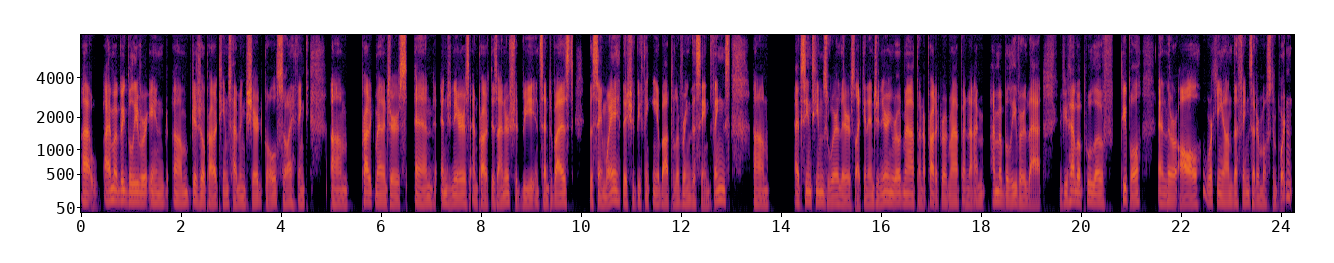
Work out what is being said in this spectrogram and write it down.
uh, I'm a big believer in um, digital product teams having shared goals. So I think um, product managers and engineers and product designers should be incentivized the same way. They should be thinking about delivering the same things. Um, I've seen teams where there's like an engineering roadmap and a product roadmap, and I'm I'm a believer that if you have a pool of people and they're all working on the things that are most important,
